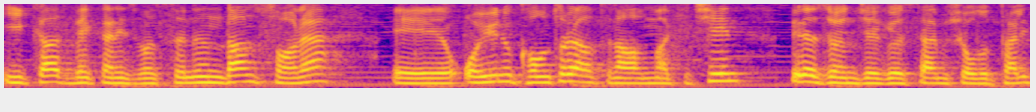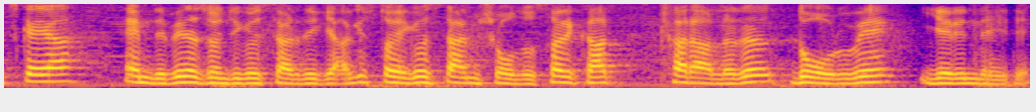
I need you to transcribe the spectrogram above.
ikaz mekanizmasından sonra e, oyunu kontrol altına almak için biraz önce göstermiş olduğu Taliska'ya hem de biraz önce gösterdiği Augusto'ya göstermiş olduğu sarı kart kararları doğru ve yerindeydi.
